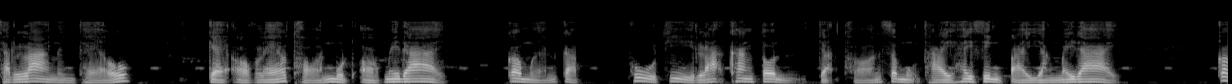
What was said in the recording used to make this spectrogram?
ชั้นล่างหนึ่งแถว แกะออกแล้วถอนหมุดออกไม่ได้ ก็เหมือนกับ ผู้ที่ละข้างต้นจะถอนสมุทัยให้สิ้นไปยังไม่ได้ ก็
